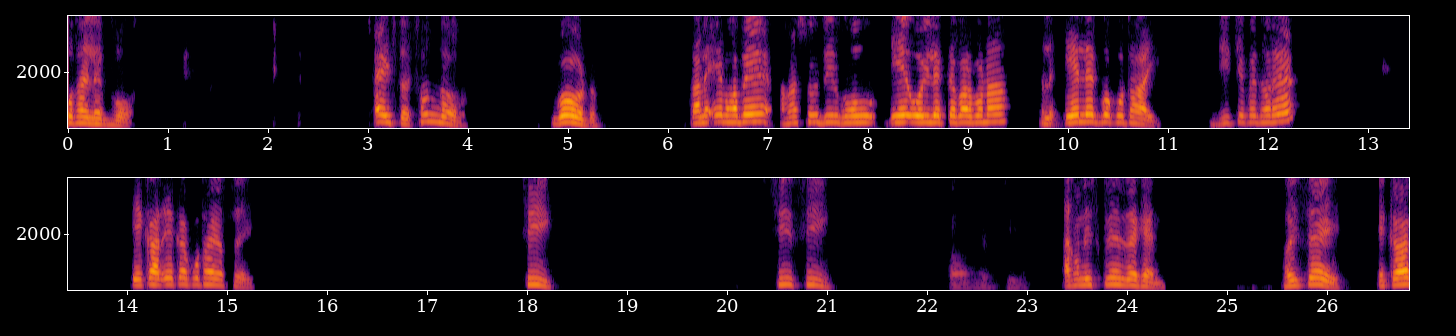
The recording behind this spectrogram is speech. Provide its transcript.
কোথায় লিখব? এই তো সুন্দর। গুড তাহলে এভাবে হাস্য দীর্ঘ এ ওই লিখতে পারব না। তাহলে এ লিখব কোথায়? জি চেপে ধরে একার একার কোথায় আছে? সি। C C. এখন স্ক্রিনে দেখেন। হয়েছে একার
